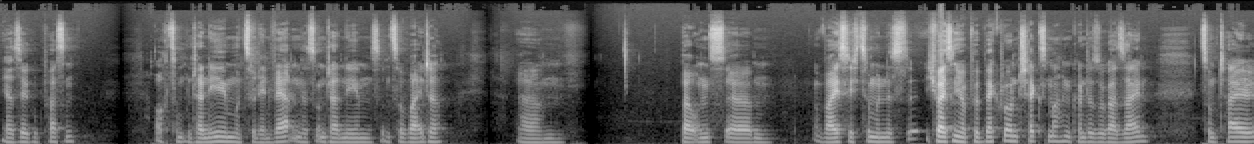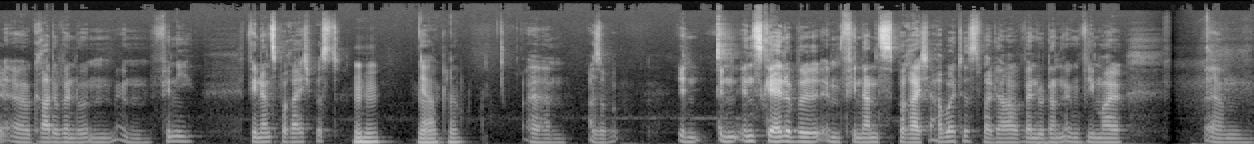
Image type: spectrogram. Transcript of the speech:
ja sehr gut passen. Auch zum Unternehmen und zu den Werten des Unternehmens und so weiter. Ähm, bei uns ähm, weiß ich zumindest, ich weiß nicht, ob wir Background-Checks machen, könnte sogar sein. Zum Teil, äh, gerade wenn du im, im Fini Finanzbereich bist. Mhm. Ja, klar. Ähm, also in, in, in Scalable im Finanzbereich arbeitest, weil da, wenn du dann irgendwie mal, ähm,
